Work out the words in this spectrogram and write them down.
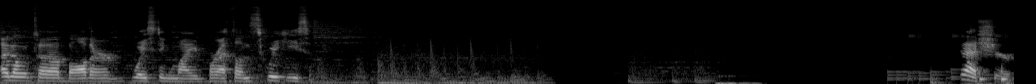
I don't uh, bother wasting my breath on squeakies. Yeah, sure.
